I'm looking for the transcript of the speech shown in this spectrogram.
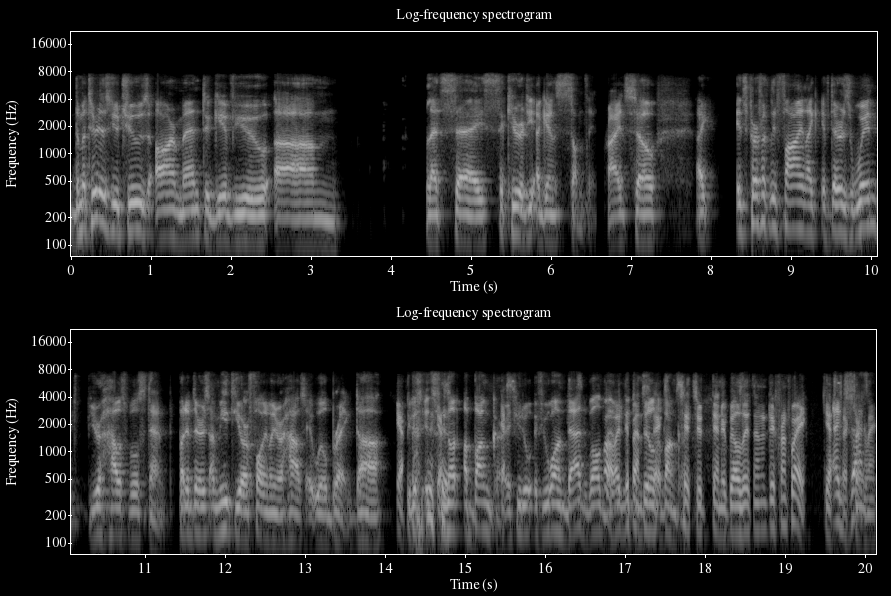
the materials you choose are meant to give you um let's say security against something right so it's perfectly fine. Like if there's wind, your house will stand. But if there's a meteor falling on your house, it will break. Duh. Yeah. Because it's Yes. not a bunker. Yes. If you do, if you want that, well, Well, then it you depends. build a bunker. it's- then you build it in a different way. Yes, exactly, exactly.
